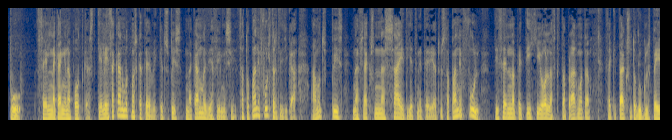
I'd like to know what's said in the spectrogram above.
που θέλει να κάνει ένα podcast και λέει θα κάνουμε ό,τι μας κατέβει και τους πεις να κάνουμε διαφήμιση, θα το πάνε full στρατηγικά. Άμα τους πεις να φτιάξουν ένα site για την εταιρεία τους, θα πάνε full. Τι θέλουν να πετύχει, όλα αυτά τα πράγματα, θα κοιτάξουν το Google Page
